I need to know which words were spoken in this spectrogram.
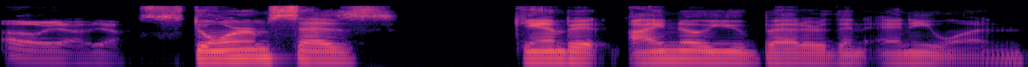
Oh yeah, yeah. Storm says, Gambit, I know you better than anyone.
